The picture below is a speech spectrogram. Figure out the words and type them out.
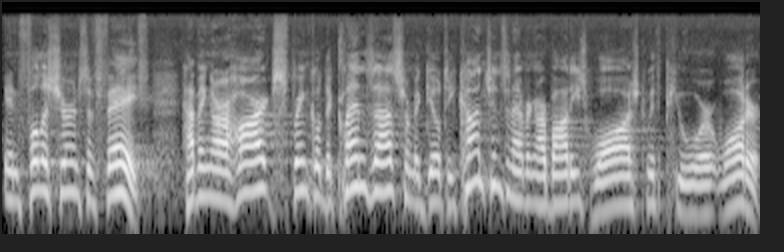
in full assurance of faith, having our hearts sprinkled to cleanse us from a guilty conscience and having our bodies washed with pure water.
